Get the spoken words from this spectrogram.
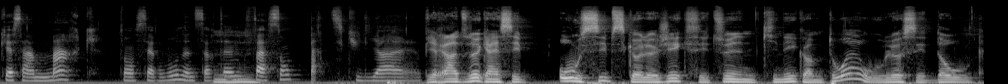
que ça marque ton cerveau d'une certaine Mhm. façon particulière. Puis rendu là, quand c'est aussi psychologique, c'est-tu une kiné comme toi ou là, c'est d'autres?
